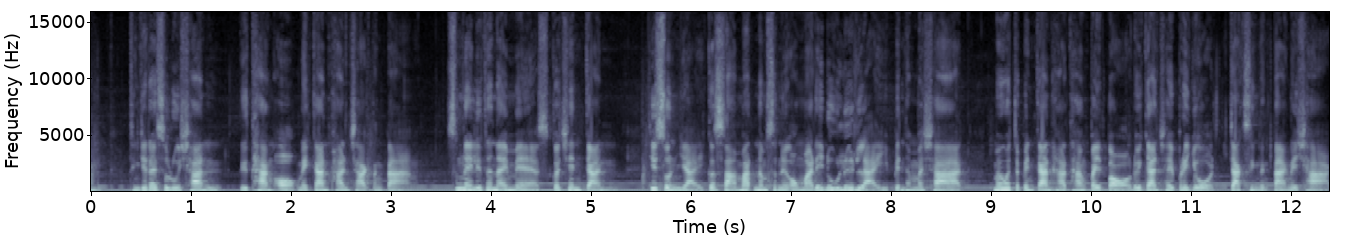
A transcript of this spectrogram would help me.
ม ถึงจะได้โซลูชันหรือทางออกในการผ่านฉากต่างๆ ซึ่งใน Little Nightmares ก็เช่นกัน ที่ส่วนใหญ่ก็สามารถนำเสนอออกมาได้ดูลื่นไหลเป็นธรรมชาติ ไม่ว่าจะเป็นการหาทางไปต่อด้วยการใช้ประโยชน์จากสิ่งต่างๆ ในฉาก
